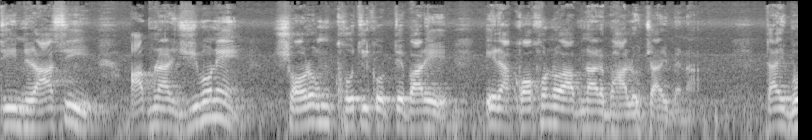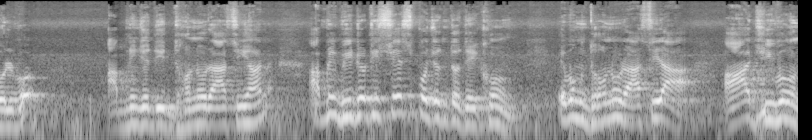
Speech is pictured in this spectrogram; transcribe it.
তিন রাশি আপনার জীবনে চরম ক্ষতি করতে পারে, এরা কখনো আপনার ভালো চাইবে না। তাই বলব, আপনি যদি ধনু রাশি হন আপনি ভিডিওটি শেষ পর্যন্ত দেখুন এবং ধনু রাশিরা আজীবন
